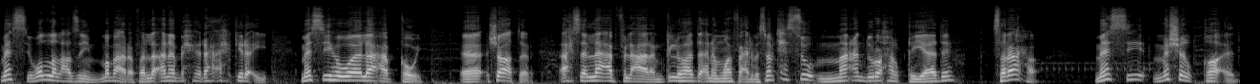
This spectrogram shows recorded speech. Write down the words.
ميسي والله العظيم. ما بعرف هلأ أنا بح... رح أحكي رأيي. ميسي هو لاعب قوي. آه شاطر. أحسن لاعب في العالم. كله هذا أنا موافق عليه. بس ما بتحسوا ما عنده روح القيادة؟ صراحة ميسي مش القائد.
